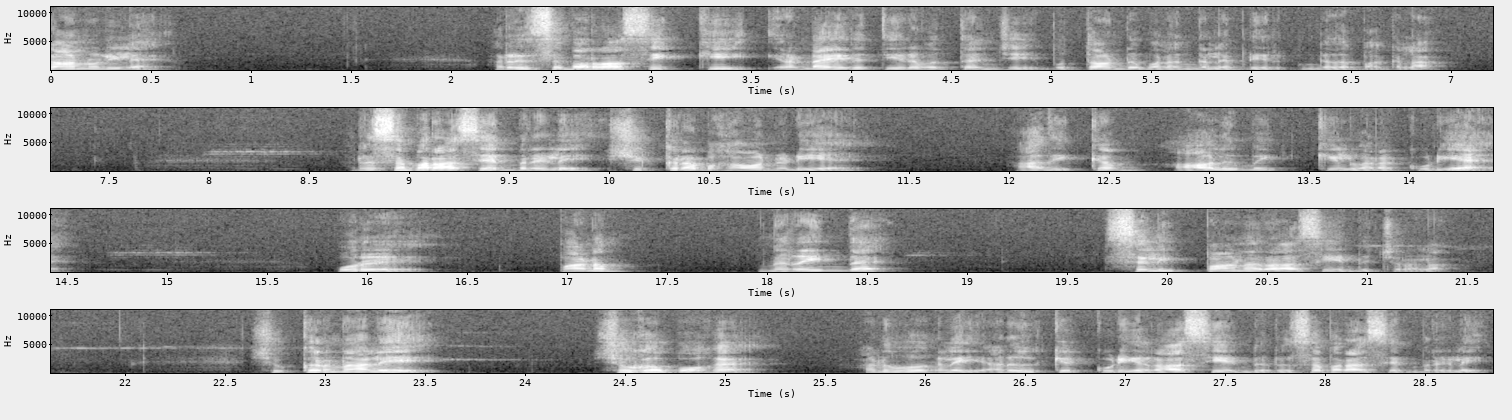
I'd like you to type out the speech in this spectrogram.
காணொலியில் ரிஷப ராசிக்கு ரெண்டாயிரத்தி இருபத்தஞ்சு புத்தாண்டு பலங்கள் எப்படி இருக்குங்கிறத பார்க்கலாம். ரிஷப ராசி அன்பர்களே சுக்கர பகவானுடைய ஆதிக்கம் ஆளுமை கீழ் வரக்கூடிய ஒரு பணம் நிறைந்த செழிப்பான ராசி என்று சொல்லலாம். சுக்கரனாலே சுகபோக அனுபவங்களை அனுபவிக்கக்கூடிய ராசி என்று ரிஷபராசி என்பர்களே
